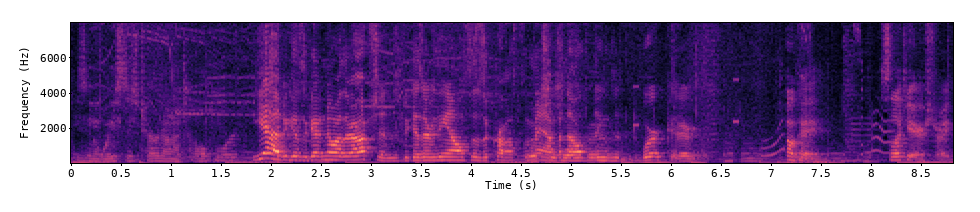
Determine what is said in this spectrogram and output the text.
He's gonna waste his turn on a teleport. Yeah, because I got no other options because everything else is across the Which map and all like things that. that work are. Okay. Select your airstrike.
